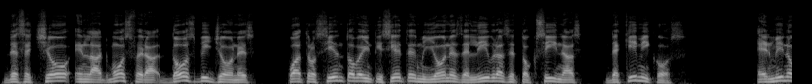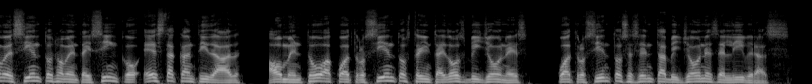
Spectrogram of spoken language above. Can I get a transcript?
desechó en la atmósfera 2 billones 427 millones de libras de toxinas de químicos. En 1995 esta cantidad aumentó a 432 billones 460 billones de libras.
